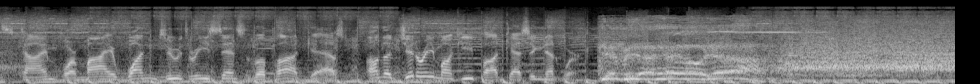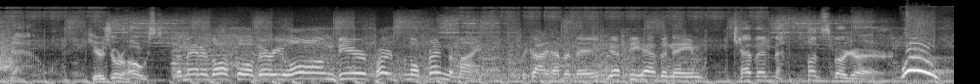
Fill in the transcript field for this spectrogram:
It's time for my one, two, three cents of the podcast on the Jittery Monkey Podcasting Network. Give me a hell yeah! Now, here's your host, The man is also a very long, dear personal friend of mine. The guy have a name? Yes, he has a name. Kevin Huntsberger. It's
